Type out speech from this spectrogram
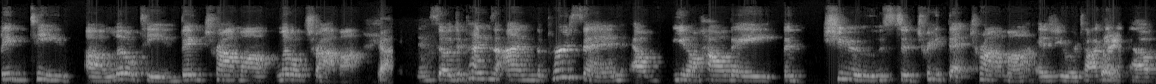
big T, uh, little t, big trauma, little trauma. Yeah. And so it depends on the person, of, you know, how they the, choose to treat that trauma, as you were talking right. about.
